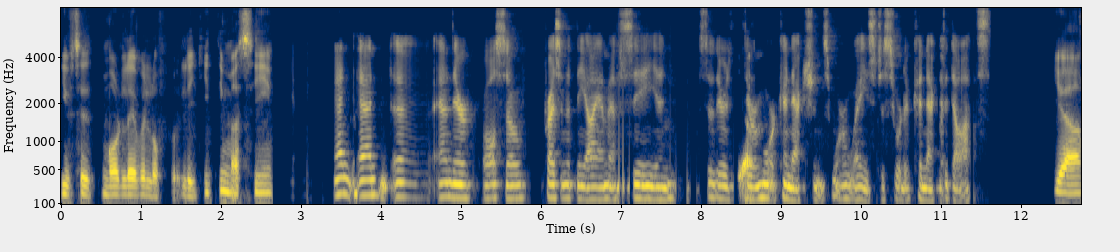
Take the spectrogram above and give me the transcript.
gives it more level of legitimacy. And and uh, and they're also present at the IMFC, and so there's Yeah. there are more connections, more ways to sort of connect the dots. Yeah,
